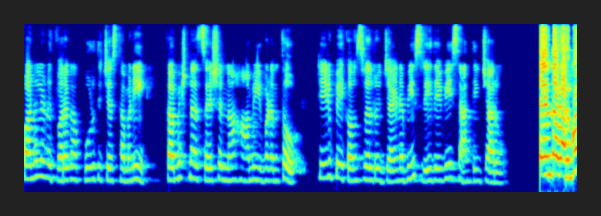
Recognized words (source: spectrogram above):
పనులను త్వరగా పూర్తి చేస్తామని కమిషనర్ శేషన్న హామీ ఇవ్వడంతో టీడీపీ కౌన్సిలర్ జైనబి శ్రీదేవి శాంతించారు. వరకు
